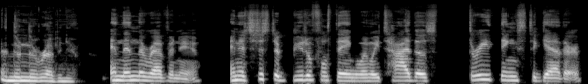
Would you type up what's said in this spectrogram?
and then the revenue. and then the revenue. And it's just a beautiful thing when we tie those three things together.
